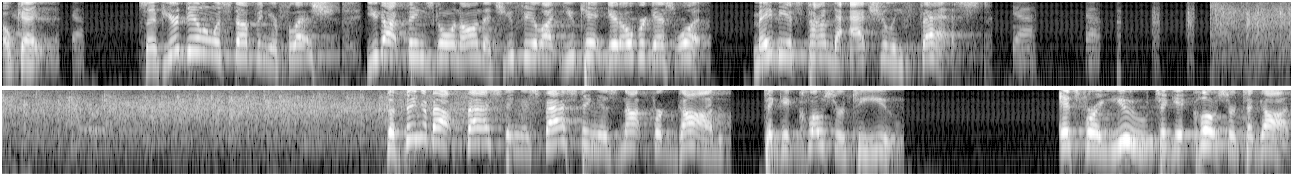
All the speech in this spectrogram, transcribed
Okay? So if you're dealing with stuff in your flesh, you got things going on that you feel like you can't get over, guess what? Maybe it's time to actually fast. Yeah. Yeah. The thing about fasting is fasting is not for God to get closer to you. It's for you to get closer to God.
